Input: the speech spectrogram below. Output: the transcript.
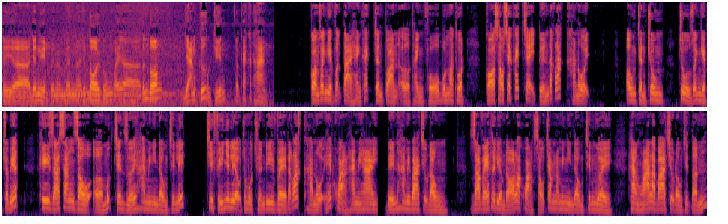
thì ờ, doanh nghiệp bên, bên chúng tôi cũng phải ờ, tính toán giảm cước vận chuyển cho các khách hàng còn doanh nghiệp vận tải hành khách Trần Toàn ở thành phố Buôn Ma Thuột có 6 xe khách chạy tuyến Đắk Lắk, Hà Nội. Ông Trần Trung, chủ doanh nghiệp cho biết, khi giá xăng dầu ở mức trên dưới 20.000 đồng trên lít, chi phí nhiên liệu cho một chuyến đi về Đắk Lắk, Hà Nội hết khoảng 22 đến 23 triệu đồng. Giá vé thời điểm đó là khoảng 650.000 đồng trên người, hàng hóa là 3 triệu đồng trên tấn.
